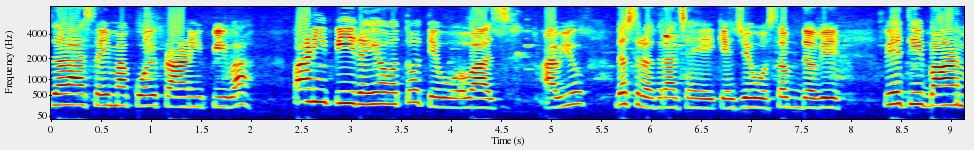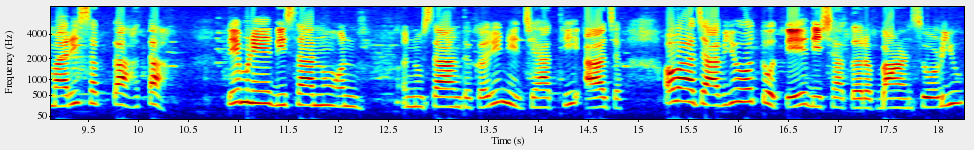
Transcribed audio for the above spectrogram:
જળાશયમાં કોઈ પ્રાણી પીવા, પાણી પી રહ્યો હતો. તેવો અવાજ આવ્યો. દશરથ રાજાએ કે જેઓ શબ્દ વે, વેધી બાણ મારી શકતા હતા, તેમણે દિશાનું અનુસાંધ કરીને જ્યાંથી આજ અવાજ આવ્યો હતો તે દિશા તરફ બાણ છોડ્યું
